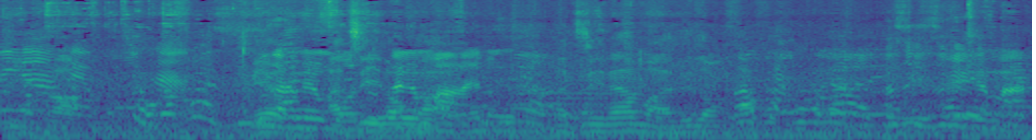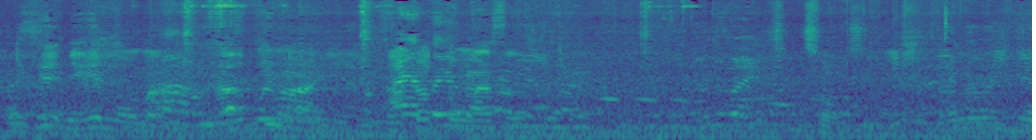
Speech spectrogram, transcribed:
阿志啦嘛，阿志啦嘛，这种。但是你是可以干嘛？有些有些无嘛，还是会骂人，就叫动漫神作。对。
